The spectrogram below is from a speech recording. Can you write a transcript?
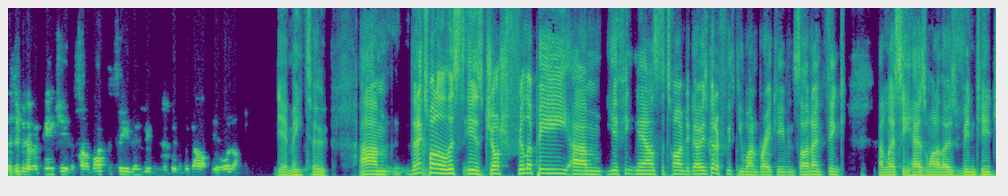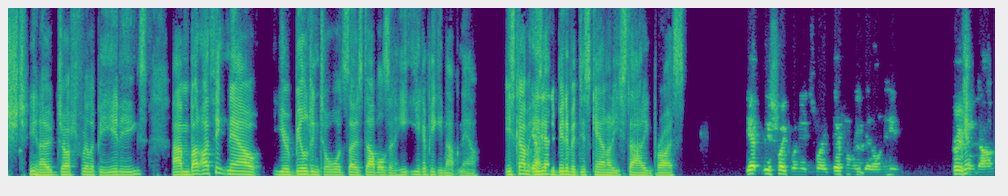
There's a bit of a pinch hitter, so I'd like to see them give him a bit of a go up the order. Yeah, me too. Um, the next one on the list is Josh Philippe. Um, you think now's the time to go? He's got a 51 break even, so I don't think unless he has one of those vintage, you know, Josh Philippe innings. Um, but I think now you're building towards those doubles, and he you can pick him up now. He's come. Yeah. He's had a bit of a discount on his starting price. Yep, this week or next week, definitely get on him. Proof Yep. and done.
